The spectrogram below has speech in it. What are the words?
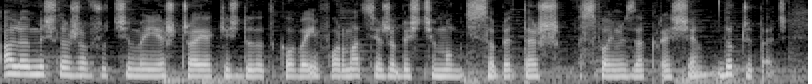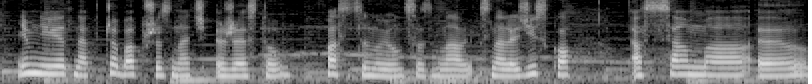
ale myślę, że wrzucimy jeszcze jakieś dodatkowe informacje, żebyście mogli sobie też w swoim zakresie doczytać. Niemniej jednak trzeba przyznać, że jest to fascynujące zna- znalezisko, a sama e,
